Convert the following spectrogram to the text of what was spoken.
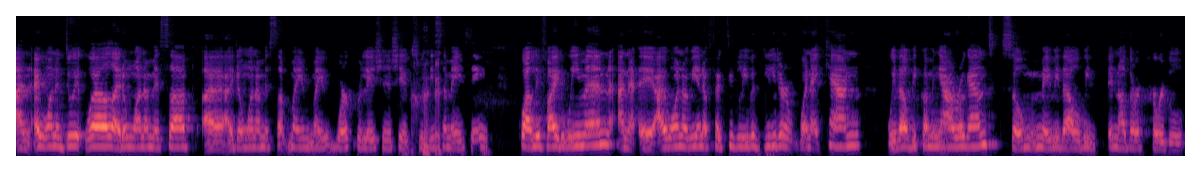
And I want to do it well. I don't want to mess up. I, I don't want to mess up my, my work relationships with these amazing qualified women and uh, i want to be an effective leader when i can without becoming arrogant so maybe that will be another hurdle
